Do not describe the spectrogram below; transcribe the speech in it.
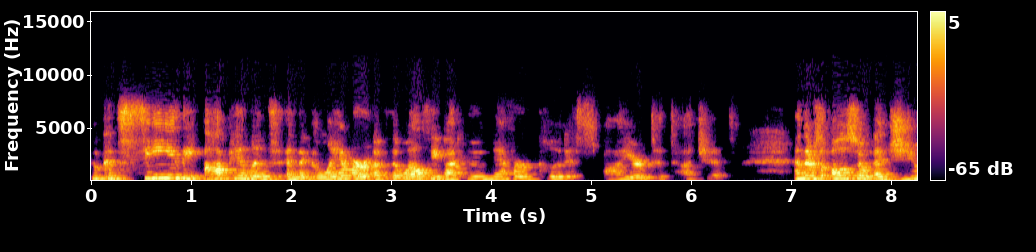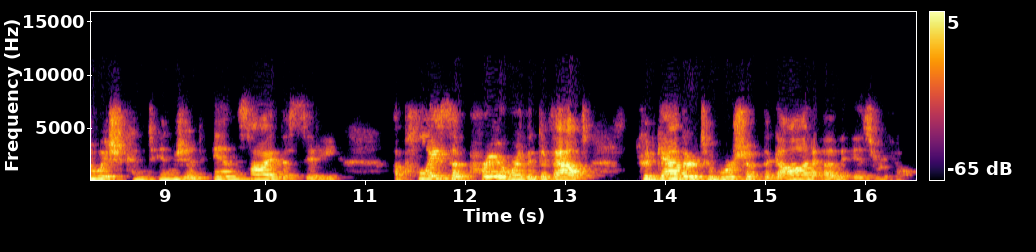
who could see the opulence and the glamour of the wealthy, but who never could aspire to touch it. And there's also a Jewish contingent inside the city, a place of prayer where the devout could gather to worship the God of Israel.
